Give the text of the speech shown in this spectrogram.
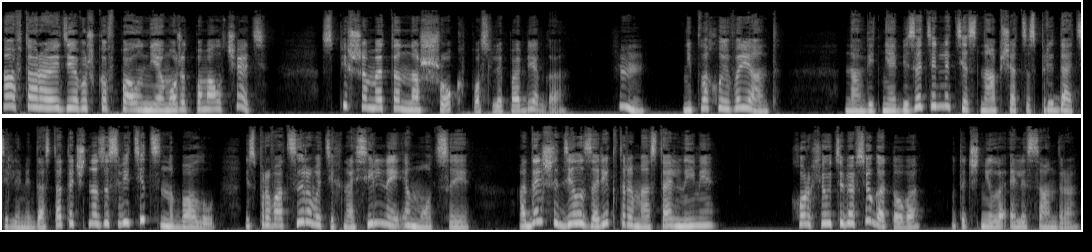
а вторая девушка вполне может помолчать. Спишем это на шок после побега. Хм, неплохой вариант. Нам ведь не обязательно тесно общаться с предателями, достаточно засветиться на балу и спровоцировать их на сильные эмоции. А дальше дело за ректором и остальными. «Хорхе, у тебя все готово?» — уточнила Элисандра.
